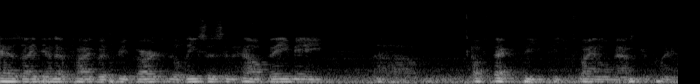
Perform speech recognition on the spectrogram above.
has identified with regard to the leases and how they may um, affect the, the final master plan?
